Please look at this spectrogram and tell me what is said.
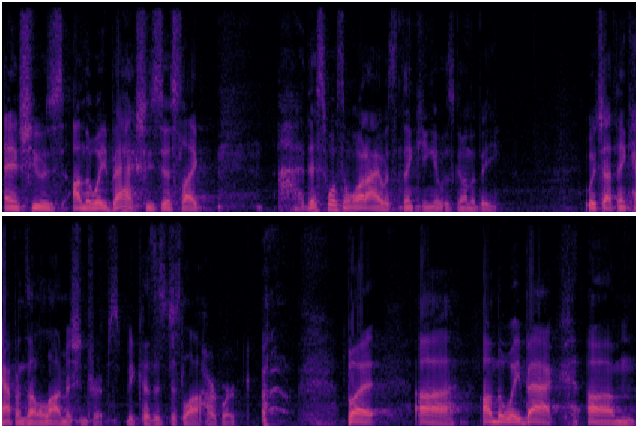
and she was on the way back, she's just like, ah, this wasn't what I was thinking it was going to be, which I think happens on a lot of mission trips because it's just a lot of hard work. but uh, on the way back, um,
